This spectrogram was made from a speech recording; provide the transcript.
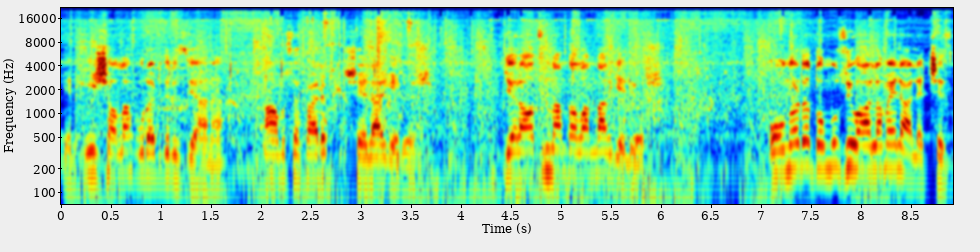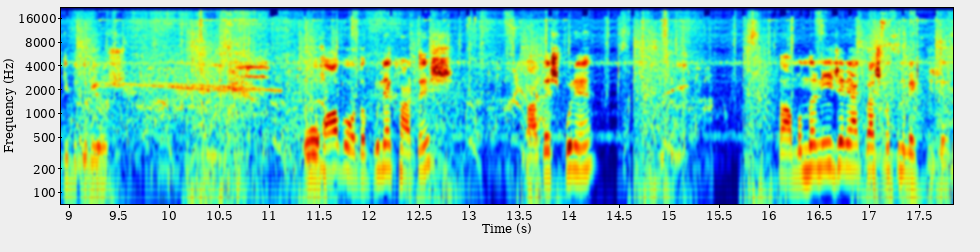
Yani inşallah vurabiliriz yani. Ama bu sefer şeyler geliyor. Yer altından dalanlar geliyor. Onları da domuz yuvarlamayla halledeceğiz gibi duruyor. Oha bu arada bu ne kardeş? Kardeş bu ne? Tamam bunların iyice yaklaşmasını bekleyeceğiz.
